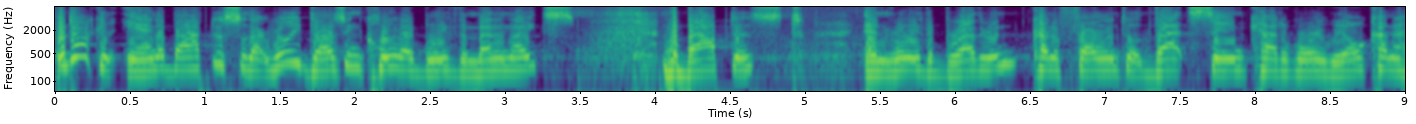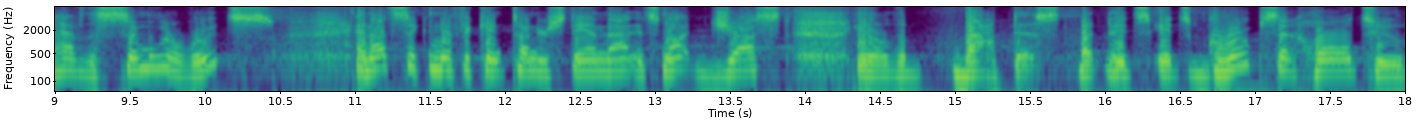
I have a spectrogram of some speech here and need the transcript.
we're talking Anabaptist, so that really does include, I believe, the Mennonites, the Baptist, and really the Brethren kind of fall into that same category. We all kind of have the similar roots, and that's significant to understand that. It's not just, you know, the Baptist, but it's, it's groups that hold to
